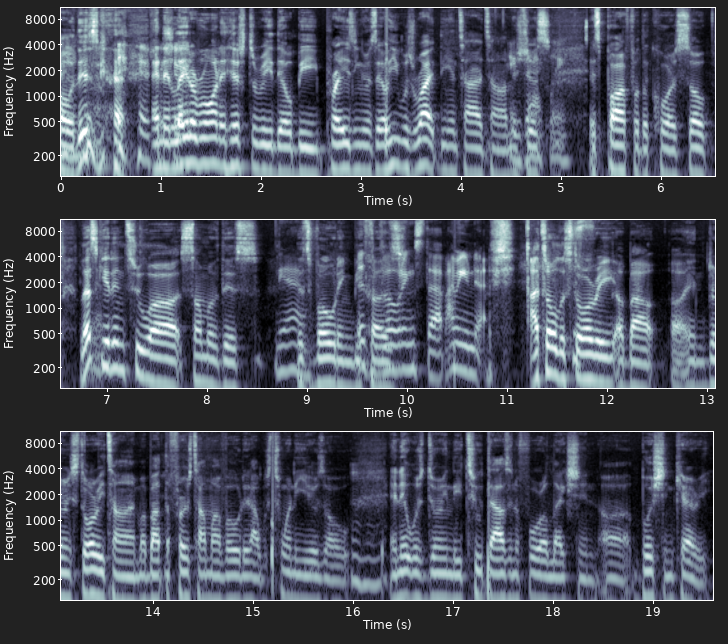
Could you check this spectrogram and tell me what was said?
oh, this guy, and then sure. later on in history, they'll be praising you and say, "Oh, he was right the entire time." It's just, it's par for the course. So let's get into uh, some of this, Yeah. this voting This because voting stuff. I mean, I told a story about uh, in, during story time about the first time I voted. I was 20 years old, and it was during the 2004 election, uh, Bush and Kerry,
